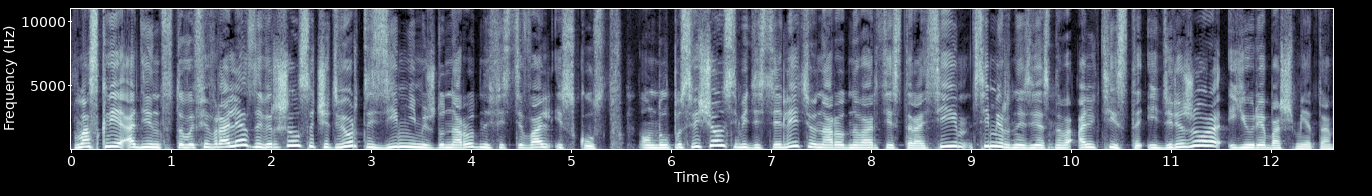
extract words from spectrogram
В Москве 11 февраля завершился четвертый зимний международный фестиваль искусств. Он был посвящен 70-летию народного артиста России, всемирно известного альтиста и дирижера Юрия Башмета.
